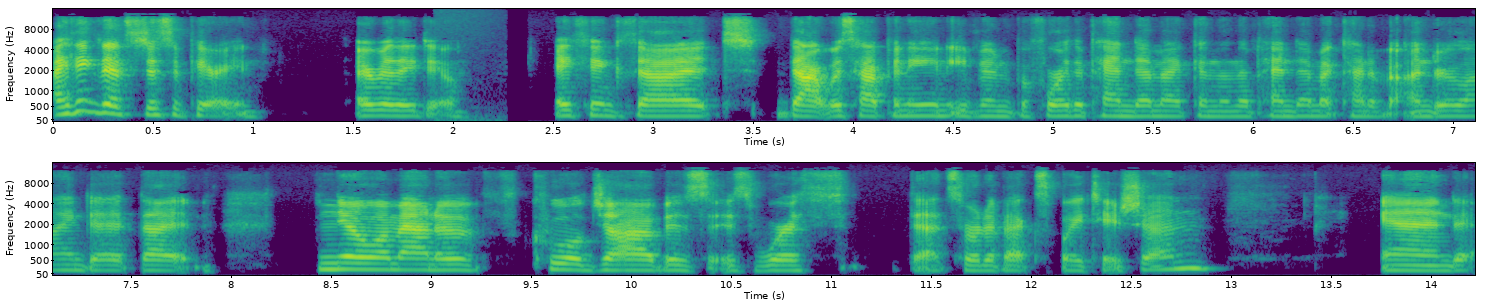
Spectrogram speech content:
I think that's disappearing. I really do. I think that that was happening even before the pandemic and then the pandemic kind of underlined it that no amount of cool job is is worth that sort of exploitation and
